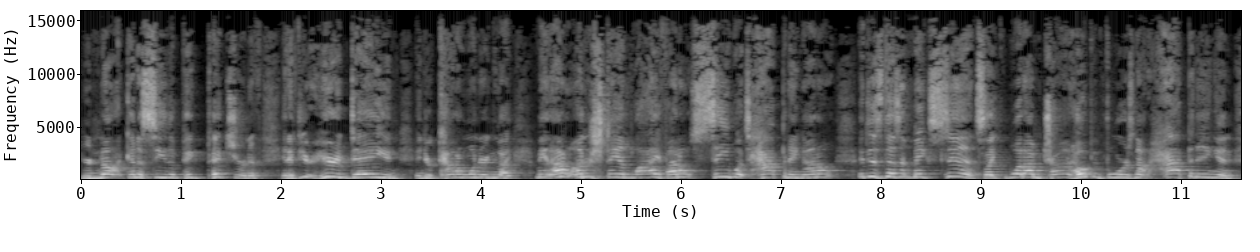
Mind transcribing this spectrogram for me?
You're not going to see the big picture. And if, and if you're here today and, and you're kind of wondering, like, man, I don't understand life. I don't see what's happening. I don't, it just doesn't make sense. Like what I'm trying, hoping for is not happening and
